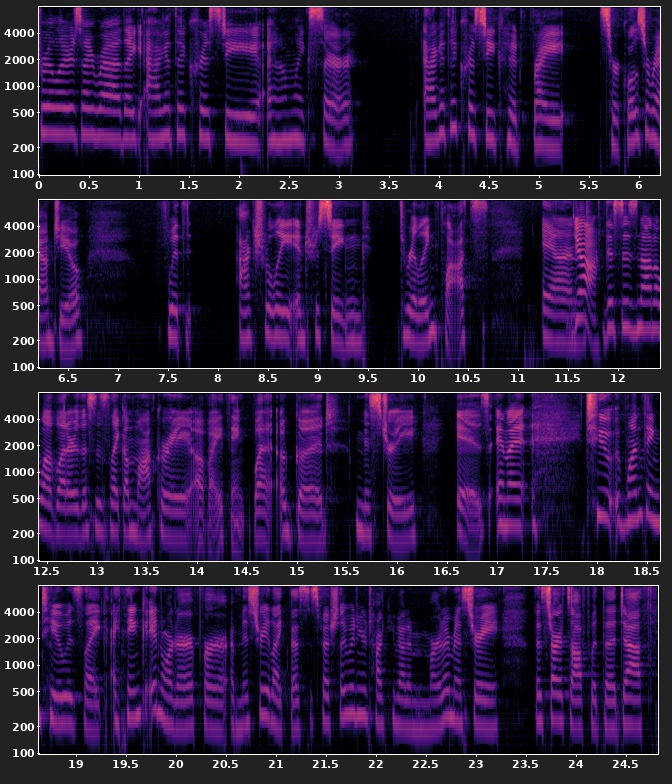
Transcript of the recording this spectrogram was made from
thrillers I read like Agatha Christie." And I'm like, "Sir, Agatha Christie could write circles around you with actually interesting, thrilling plots. And Yeah. this is not a love letter. This is like a mockery of, I think, what a good mystery is. And I, two, one thing too is like, I think in order for a mystery like this, especially when you're talking about a murder mystery that starts off with the death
